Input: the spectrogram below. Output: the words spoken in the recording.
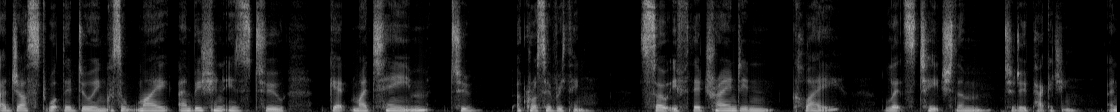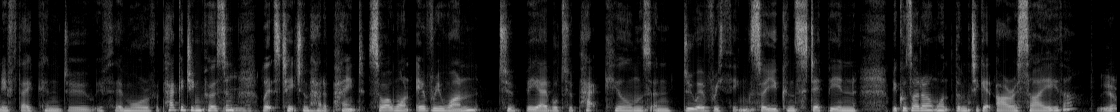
adjust what they're doing because my ambition is to get my team to across everything. So if they're trained in clay, let's teach them to do packaging. And if they can do, if they're more of a packaging person, Mm. let's teach them how to paint. So I want everyone to be able to pack kilns and do everything. So you can step in because I don't want them to get RSI either, yeah.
